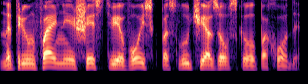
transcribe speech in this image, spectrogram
на триумфальное шествие войск по случаю Азовского похода.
